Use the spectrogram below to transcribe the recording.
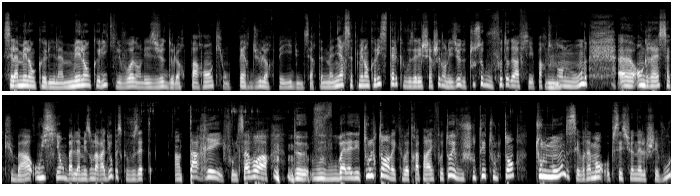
c'est la mélancolie. La mélancolie qu'ils voient dans les yeux de leurs parents qui ont perdu leur pays d'une certaine manière. Cette mélancolie, c'est telle que vous allez chercher dans les yeux de tous ceux que vous photographiez partout mm. dans le monde, euh, en Grèce, à Cuba, ou ici en bas de la maison de la radio, parce que vous êtes un taré, il faut le savoir, de vous vous baladez tout le temps avec votre appareil photo et vous shootez tout le temps tout le monde. C'est vraiment obsessionnel chez vous.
